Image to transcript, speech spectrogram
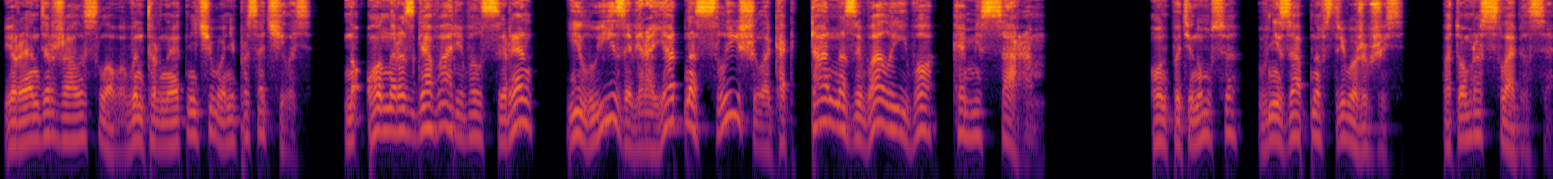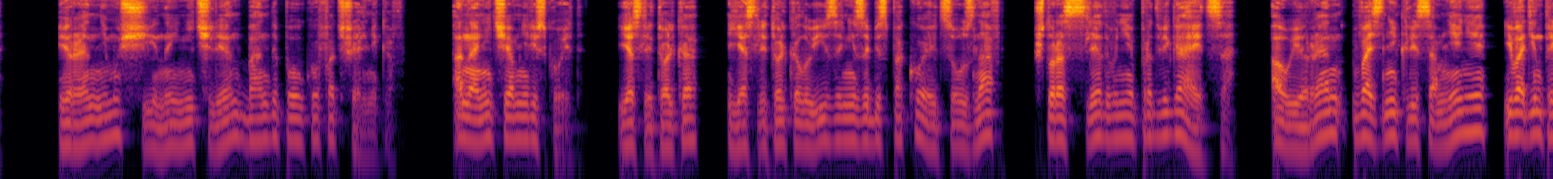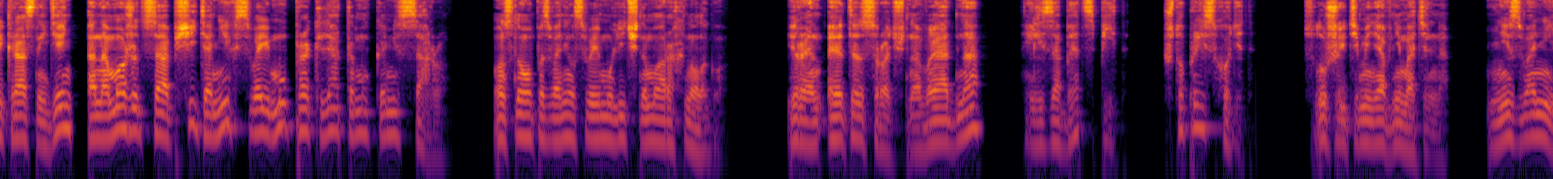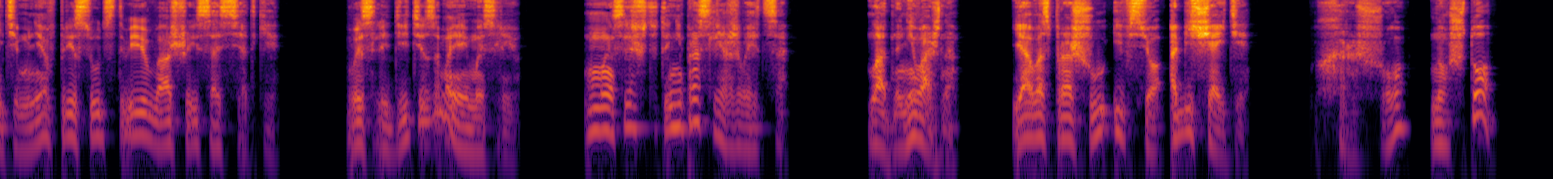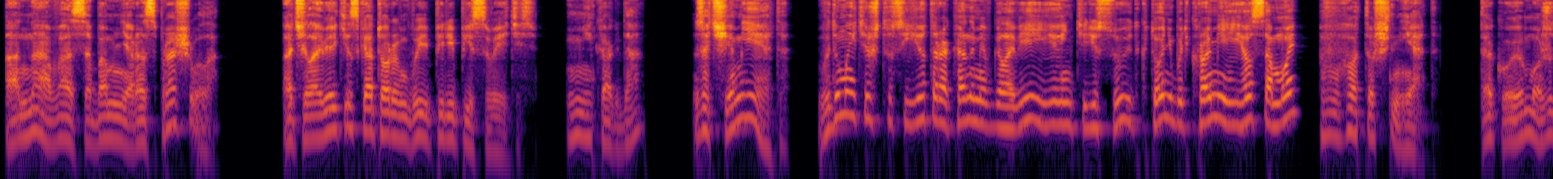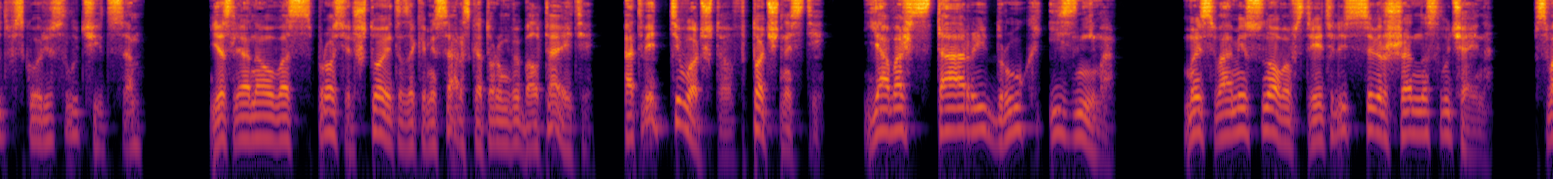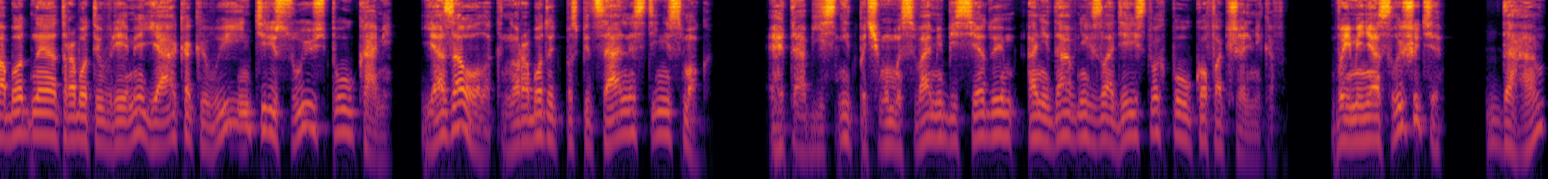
Ирен держала слово, в интернет ничего не просочилось. Но он разговаривал с Ирен, и Луиза, вероятно, слышала, как та называла его комиссаром. Он потянулся, внезапно встревожившись, потом расслабился. Ирен не мужчина и не член банды пауков-отшельников. Она ничем не рискует. Если только, если только Луиза не забеспокоится, узнав, что расследование продвигается, а у Ирен возникли сомнения, и в один прекрасный день она может сообщить о них своему проклятому комиссару. Он снова позвонил своему личному арахнологу. «Ирен, это срочно. Вы одна?» «Элизабет спит. Что происходит?» «Слушайте меня внимательно. Не звоните мне в присутствии вашей соседки. Вы следите за моей мыслью?» «Мысль что-то не прослеживается». «Ладно, неважно. Я вас прошу, и все, обещайте». «Хорошо, но что?» «Она вас обо мне расспрашивала? О человеке, с которым вы переписываетесь?» «Никогда. Зачем ей это? Вы думаете, что с ее тараканами в голове ее интересует кто-нибудь, кроме ее самой? Вот уж нет. Такое может вскоре случиться. Если она у вас спросит, что это за комиссар, с которым вы болтаете, ответьте вот что, в точности. Я ваш старый друг из Нима. Мы с вами снова встретились совершенно случайно. В свободное от работы время я, как и вы, интересуюсь пауками. Я зоолог, но работать по специальности не смог. Это объяснит, почему мы с вами беседуем о недавних злодействах пауков-отшельников. Вы меня слышите? Да,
